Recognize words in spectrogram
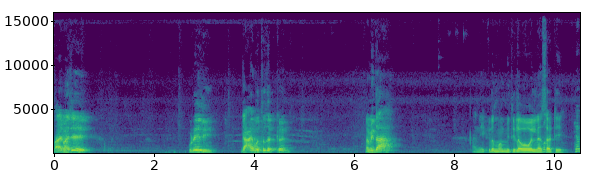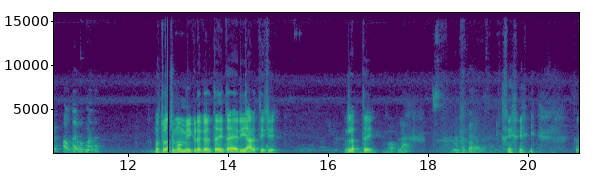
बाय माझे. कुठे गेली? गायब होतं झटकन. नमिता? आणि इकडं मम्मी तिला ओवलण्यासाठी. ठेव अवतार बघ माझा. मग तुलाची मम्मी इकडे करताय तयारी आरतीची. लपतय. झोपला? आता करायला. तर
